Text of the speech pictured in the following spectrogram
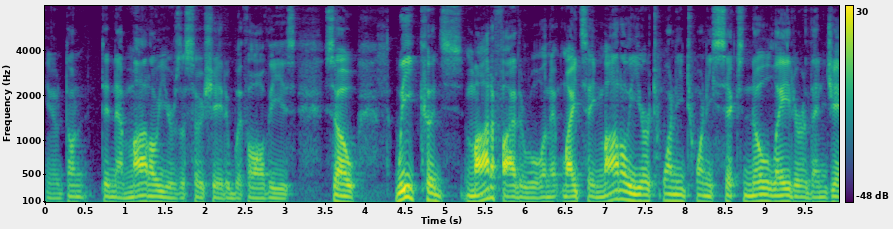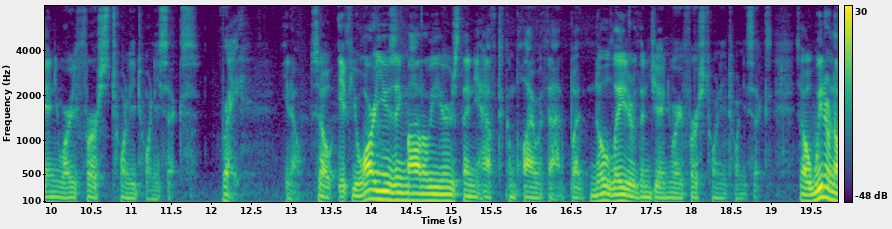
you know, don't, didn't have model years associated with all these. So we could modify the rule and it might say model year 2026 no later than January 1st, 2026 Right. You know so if you are using model years then you have to comply with that but no later than january 1st 2026 so we don't know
